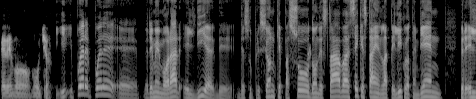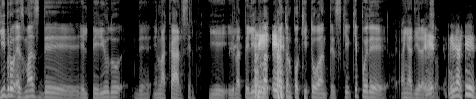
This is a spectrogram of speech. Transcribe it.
queremos mucho. ¿Y, puede, puede eh, rememorar el día de, su prisión? ¿Qué pasó? ¿Dónde estaba? Sé que está en la película también, pero el libro es más de el periodo de, en la cárcel. Y, la película cuenta un poquito antes. ¿Qué, qué puede añadir a eh, eso? Mira, sí,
